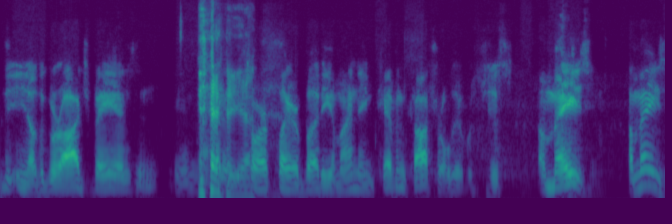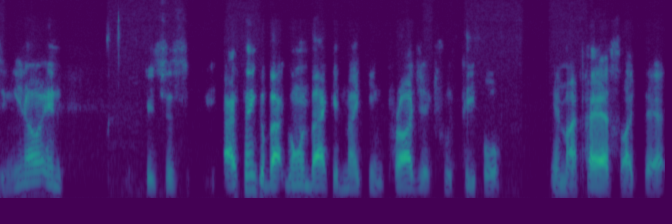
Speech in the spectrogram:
the you know the garage bands and, and a yeah. guitar player buddy of mine named kevin cottrell it was just amazing amazing you know and it's just I think about going back and making projects with people in my past like that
